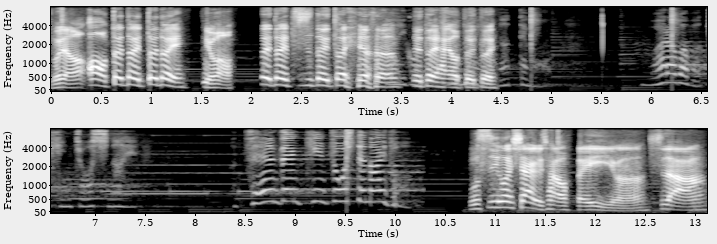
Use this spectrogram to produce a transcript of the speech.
我想到哦，对对对对，有没有？对对是对对，对 对还有对对。不是因为下雨才有非遗吗？是啊，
